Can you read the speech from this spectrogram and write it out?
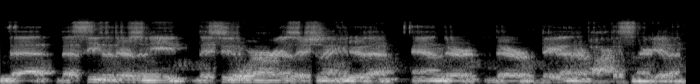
that that see that there's a need. They see that we're an organization that can do that, and they're they're digging in their pockets and they're giving.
